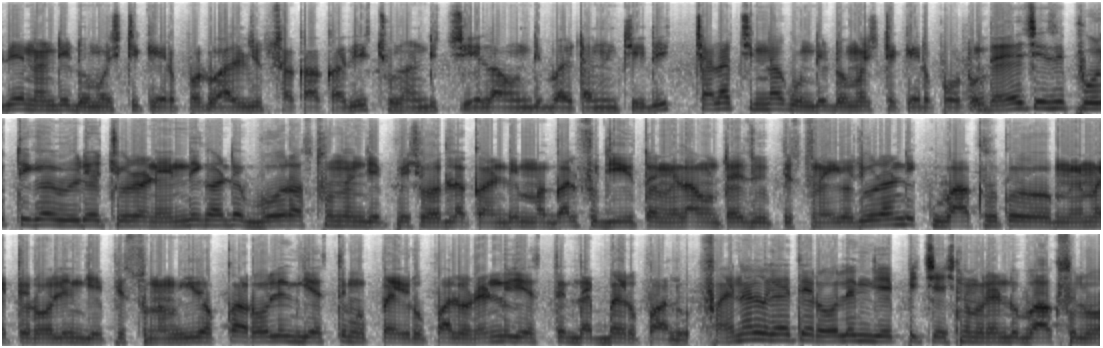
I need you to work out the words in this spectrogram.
ఇదేనండి డొమెస్టిక్ ఎయిర్పోర్ట్ అల్జూబ్ సకాక్ అది చూడండి ఎలా ఉంది బయట నుంచి ఇది. చాలా చిన్నగా ఉంది డొమెస్టిక్ ఎయిర్పోర్ట్ దయచేసి పూర్తిగా వీడియో చూడండి. ఎందుకంటే బోర్ వస్తుందని చెప్పేసి వదలకండి. మా గల్ఫ్ జీవితం ఎలా ఉంటాయో చూపిస్తున్నాయి ఇక చూడండి బాక్స్కు మేమైతే రోలింగ్ చేపిస్తున్నాం. ఇది ఒక్క రోలింగ్ చేస్తే ముప్పై రూపాయలు రెండు చేస్తే డెబ్బై రూపాయలు. ఫైనల్గా అయితే రోలింగ్ చేపించేసినాం రెండు బాక్సులు.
